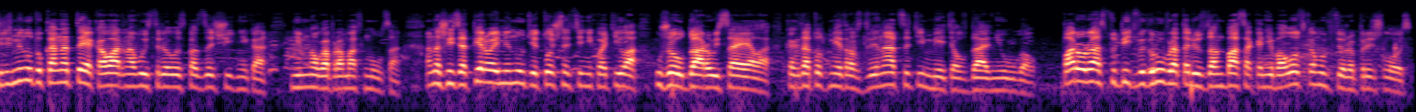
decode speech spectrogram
Через минуту Канате коварно выстрелил из-под защитника, немного промахнулся. А на 61-й минуте точности не хватило уже удару Исаэла, когда тот метров с 12 метил в дальний угол. Пару раз вступить в игру вратарю с Донбасса Каниболоцкому все же пришлось.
